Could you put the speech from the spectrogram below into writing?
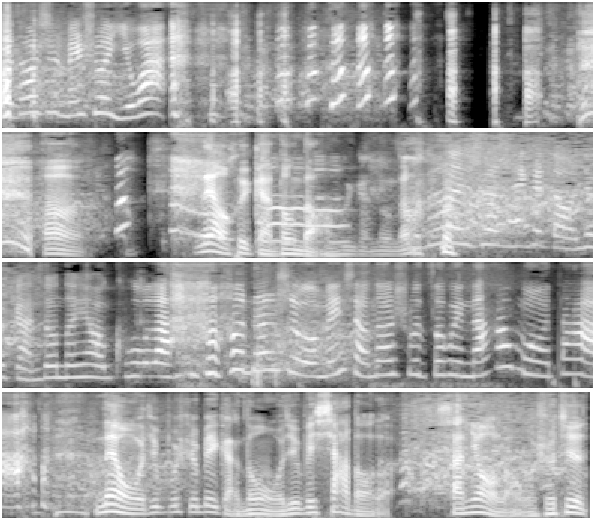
我倒是没说一万。嗯，那样会感动的，会感动的。我刚才说来个岛就感动的要哭了，但是我没想到数字会那么大。那样我就不是被感动，我就被吓到了，吓尿了。我说这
